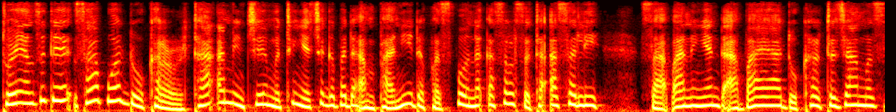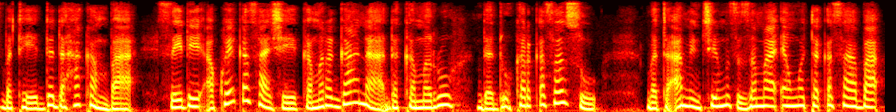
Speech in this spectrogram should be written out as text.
To yanzu dai sabuwar dokar ta amince mutum ya ci gaba da amfani da fasfo na ƙasarsa ta asali saɓanin yadda a baya dokar ta Jamus ba ta yadda da hakan ba. Sai dai akwai ƙasashe kamar Ghana da Kamaru da dokar ƙasarsu ba ta amince musu zama 'yan wata ƙasa ba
